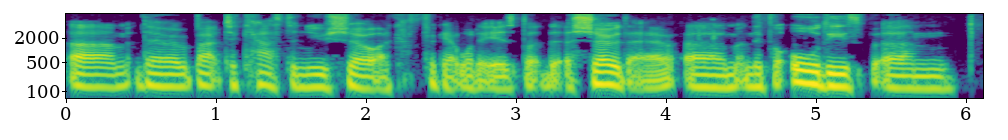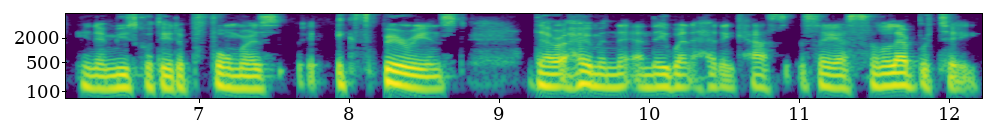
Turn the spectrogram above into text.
Um, they're about to cast a new show. I forget what it is, but a show there, um, and they've got all these, um, you know, musical theatre performers experienced they're at home and they, and they went ahead and cast, say, a celebrity,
